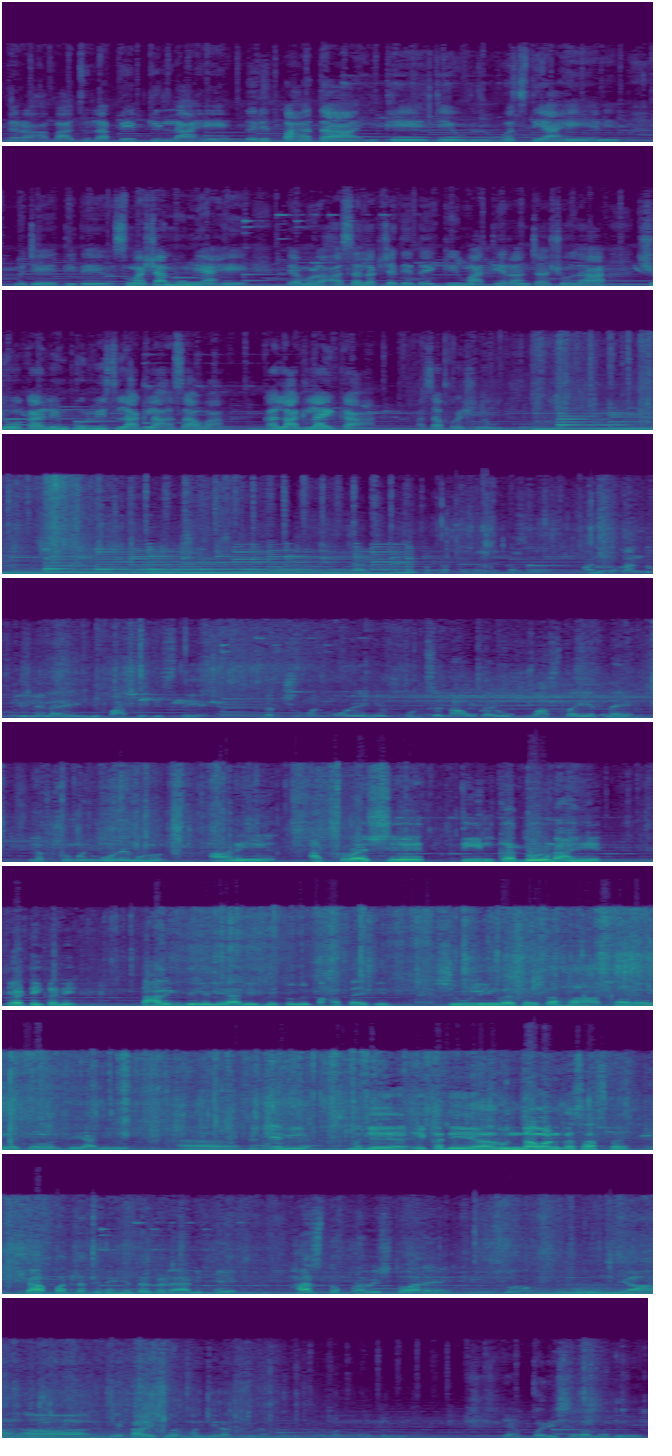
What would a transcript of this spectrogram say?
तर बाजूला पेप किल्ला आहे. तरी पाहता इथे जे वस्ती आहे आणि म्हणजे तिथे स्मशानभूमी आहे. त्यामुळं असं लक्षात येतं की माथेरानचा शोध हा शिवकालीन पूर्वीच लागला असावा. का लागलाय का? असा प्रश्न उद्भवतो. अंदुक अंदुक लिहिलेलं आहे ही पाटी दिसते. लक्ष्मण मोरे हे पुढचं नाव काय वाचता येत नाही. लक्ष्मण मोरे म्हणून. आणि अठराशे तीन का दोन आहे या ठिकाणी तारीख दिलेली आहे आणि हे तुम्ही पाहताय की शिवलिंगासारखा हा आकार आहे याच्यावरती आणि ही म्हणजे एखादी वृंदावन कसं असतं त्या पद्धतीने हे दगड आहे. आणि हे हाच तो प्रवेशद्वार आहे जो या वेताळेश्वर मंदिराकडे जातो. बघताय तुम्ही या परिसरामध्ये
